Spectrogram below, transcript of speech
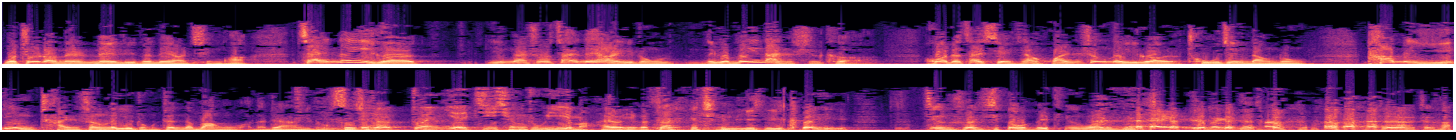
我知道那那里的那样情况，在那个应该说在那样一种那个危难时刻。或者在险象环生的一个处境当中，他们一定产生了一种真的忘我的这样一种思想。这。叫专业激情主义嘛，还有一个专业 你，你可以净说一些我没听过的。东 西日本人的词儿。这这个，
